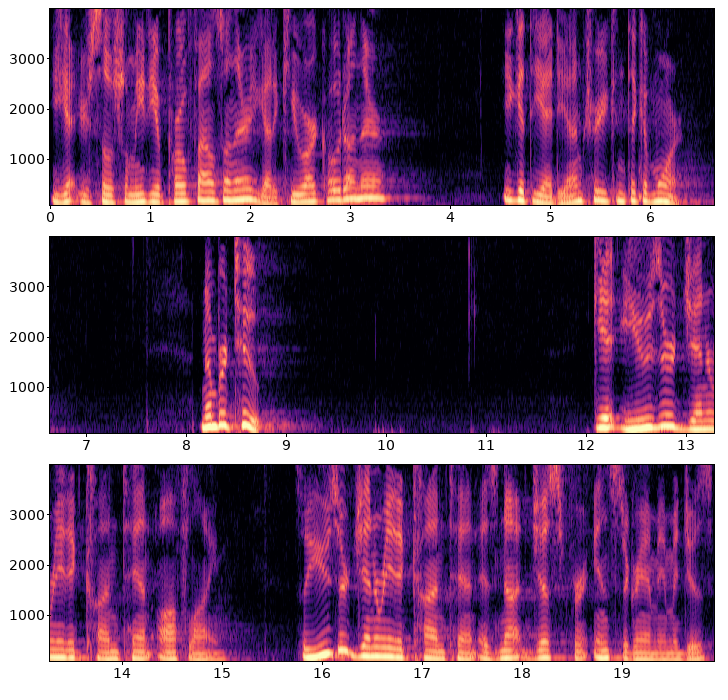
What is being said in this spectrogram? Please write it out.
You got your social media profiles on there, you got a QR code on there. You get the idea. I'm sure you can think of more. Number two, get user generated content offline. So, user generated content is not just for Instagram images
